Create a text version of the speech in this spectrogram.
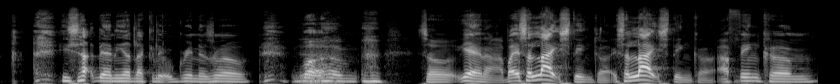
he sat there and he had like a little grin as well. But Yeah. um, so yeah, nah. But it's a light stinker. It's a light stinker. I think um,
